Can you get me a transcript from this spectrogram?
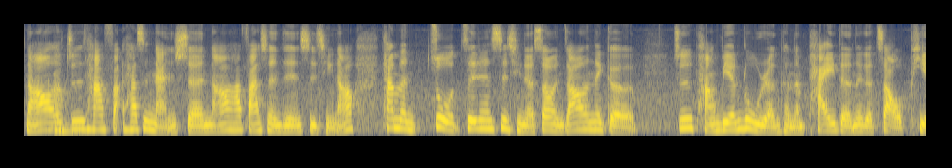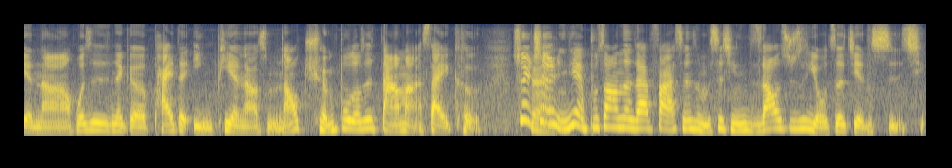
然后就是他发他是男生，然后他发生了这件事情，然后他们做这件事情的时候，你知道那个。就是旁边路人可能拍的那个照片啊，或是那个拍的影片啊什么，然后全部都是打马赛克，所以其实你也不知道那在发生什么事情，你只知道就是有这件事情，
